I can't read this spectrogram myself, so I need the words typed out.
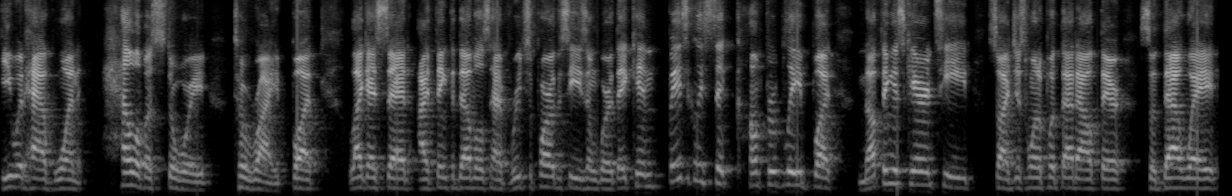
he would have one hell of a story to write but like I said, I think the Devils have reached a part of the season where they can basically sit comfortably, but nothing is guaranteed. So I just want to put that out there. So that way,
